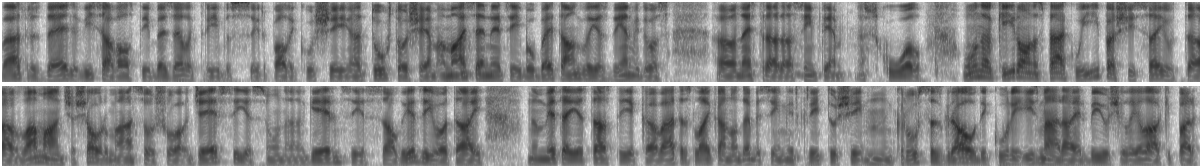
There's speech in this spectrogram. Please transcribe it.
vētras dēļ visā valstī bez elektrības ir palikuši tūkstošiem mājasēmniecību, bet Anglijas dienvidos nestrādā simtiem skolu. Un Kīrona spēku īpaši sajūta Lamanča šaurumā esošo Džersijas un Gērnsijas salu iedzīvotāji. Vietējie stāstīja, ka vētras laikā no debesīm ir krituši mm, krustas graudi, kuri izmērā ir bijuši lielāki par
